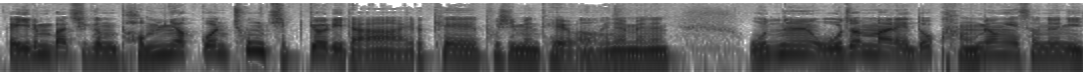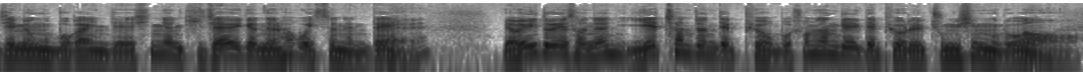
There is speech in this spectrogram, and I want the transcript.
그러니까 이른바 지금 법력권 총집결이다. 이렇게 보시면 돼요. 어. 왜냐면은 오늘 오전만 해도 광명에서는 이재명 후보가 이제 신년 기자회견을 하고 있었는데 네. 여의도에서는 이해찬 전 대표, 뭐 송영길 대표를 중심으로 어.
